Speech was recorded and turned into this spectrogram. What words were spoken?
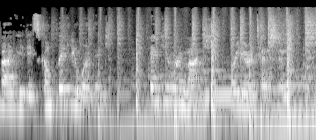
but it is completely worth it. Thank you very much for your attention.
